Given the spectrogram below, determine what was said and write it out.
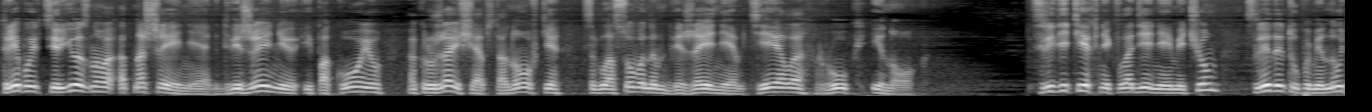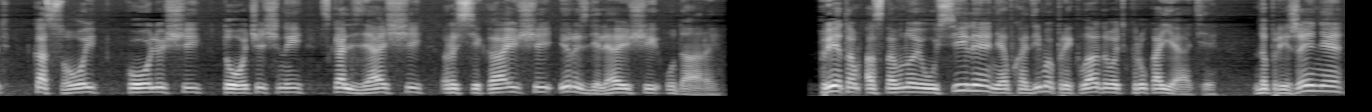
требует серьезного отношения к движению и покою, окружающей обстановке, согласованным движением тела, рук и ног. Среди техник владения мечом следует упомянуть косой, колющий, точечный, скользящий, рассекающий и разделяющий удары. При этом основное усилие необходимо прикладывать к рукояти, напряжение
